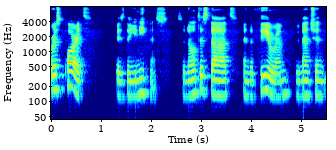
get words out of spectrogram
First part is the uniqueness. So notice that in the theorem, we mentioned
